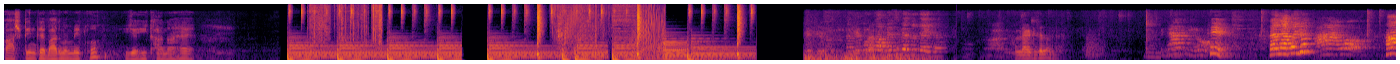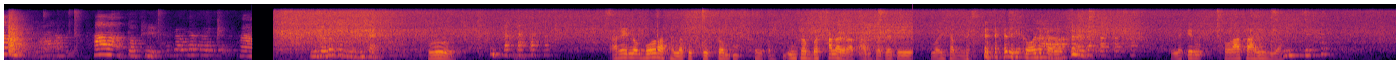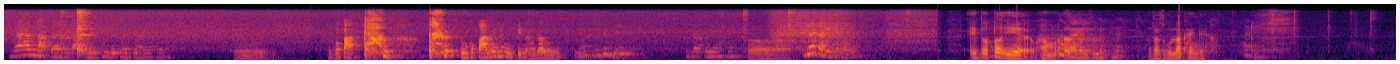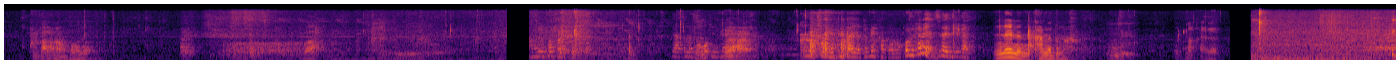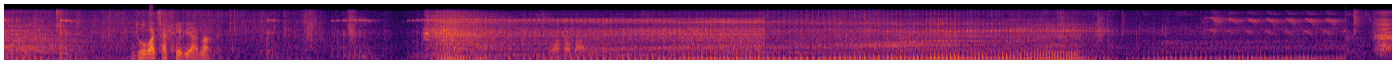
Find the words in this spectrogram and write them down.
Fasting के बाद mummy को यही खाना है। लाइट जला दे। ठीक। कल आ बोलो हाँ तो हाँ तो ठीक। हाँ। ये दो दो कुछ हम्म। अरे लोग बोल रहा था ना कुछ कुछ तो इन सब अच्छा लग रहा था। हम सोचे कि वही सब रिकॉर्ड करें। लेकिन थोड़ा सा ही हुआ। तो है हम्म। तुमको पा तुमको पानी भी नहीं पीना है ना मम्मी? तो हाँ। ये दो तो ये हम रसगुल्ला खाएँगे। नहीं नहीं, खाने दो ना। धूप अच्छा खिल गया ना थोड़ा सा बाद में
